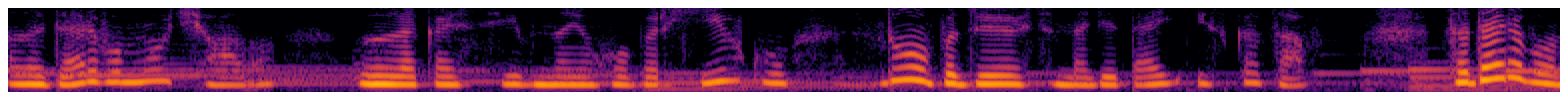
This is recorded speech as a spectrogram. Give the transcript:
Але дерево мовчало. Лелека сів на його верхівку, знову подивився на дітей і сказав: Це дерево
